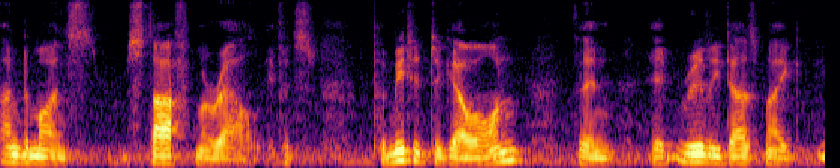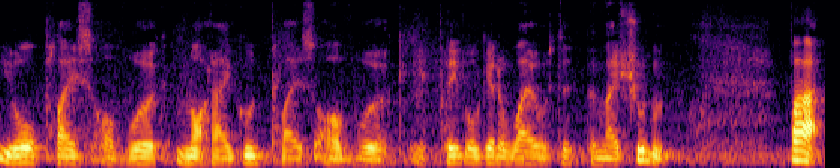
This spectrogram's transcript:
undermines staff morale. If it's permitted to go on, then it really does make your place of work not a good place of work. If people get away with it, then they shouldn't. But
